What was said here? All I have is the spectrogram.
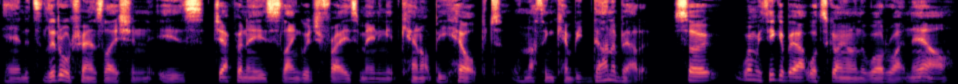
and its literal translation is Japanese language phrase meaning it cannot be helped or nothing can be done about it. So when we think about what's going on in the world right now,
